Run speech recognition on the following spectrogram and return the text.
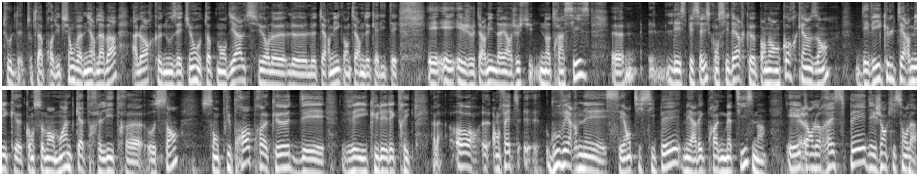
toute la production va venir de là-bas, alors que nous étions au top mondial sur le, thermique en termes de qualité. Et, je termine d'ailleurs juste une autre incise. les spécialistes considèrent que pendant encore 15 ans, des véhicules thermiques consommant moins de 4 litres euh, au 100 sont plus propres que des véhicules électriques. Voilà. Or, euh, en fait, euh, gouverner, c'est anticiper, mais avec pragmatisme et dans le respect des gens qui sont là.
